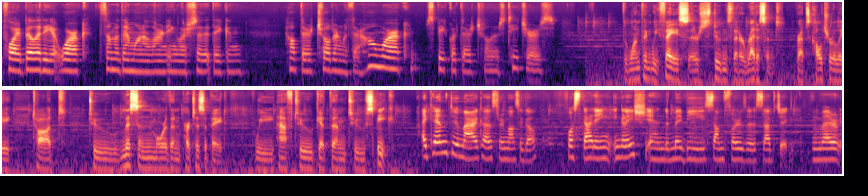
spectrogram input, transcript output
employability at work. Some of them want to learn English so that they can help their children with their homework, speak with their children's teachers. The one thing we face are students that are reticent, perhaps culturally taught to listen more than participate we have to get them to speak. I came to America three months ago for studying English and maybe some further subject. I'm very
